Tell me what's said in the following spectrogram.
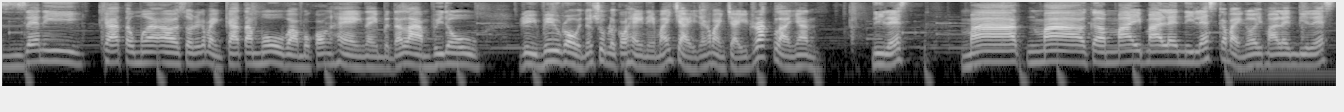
Jenny Katama uh, Sorry các bạn Katamo Và một con hàng này mình đã làm video review rồi. Nói chung là con hàng này máy chạy nha các bạn Chạy rất là nhanh. Niles Ma Ma My Mylen Niles các bạn ơi Mylen Niles.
